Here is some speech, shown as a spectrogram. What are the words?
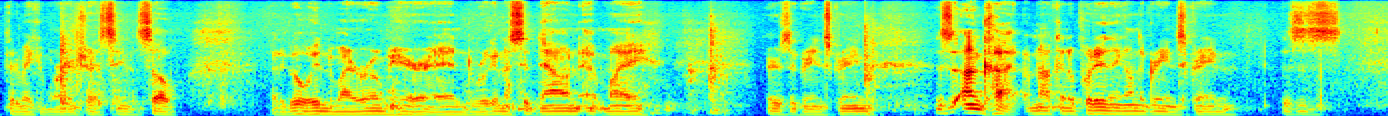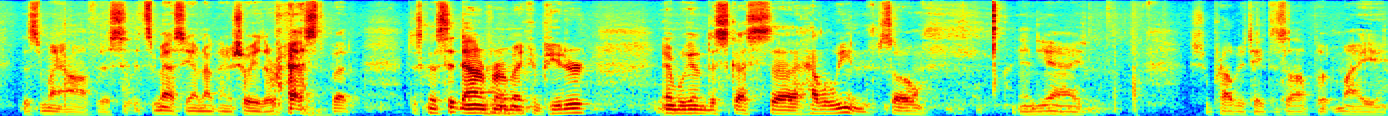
Got to make it more interesting. So, I got to go into my room here, and we're to sit down at my. There's the green screen. This is uncut. I'm not to put anything on the green screen. This is this is my office. It's messy. I'm not going to show you the rest, but just going to sit down in front of my computer, and we're going to discuss uh, Halloween. So, and yeah, I should probably take this off, but my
